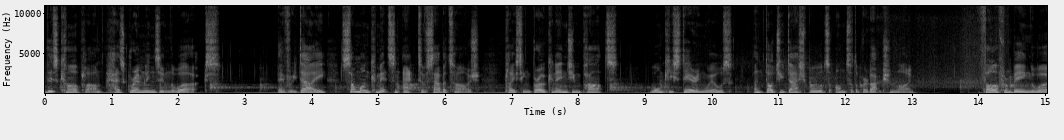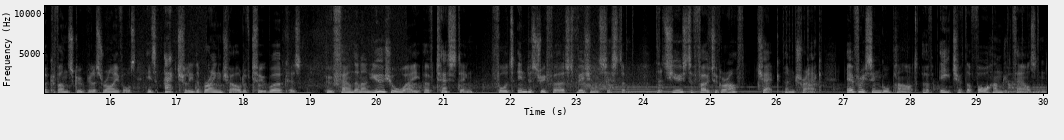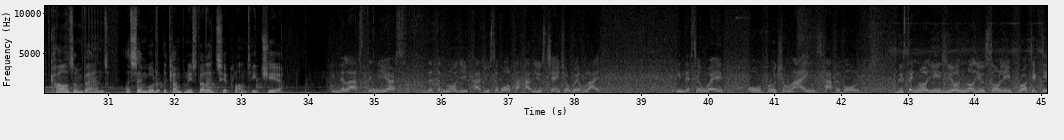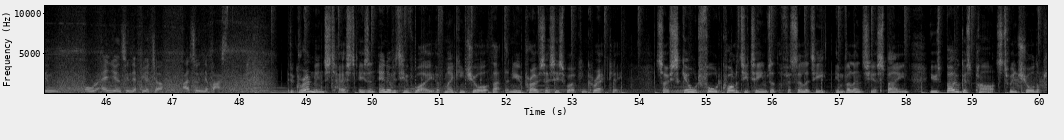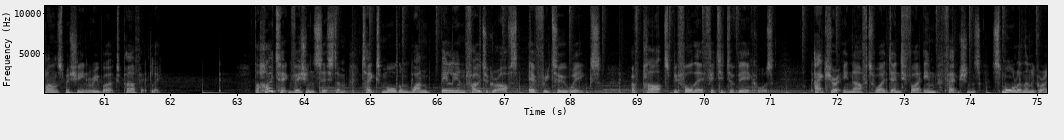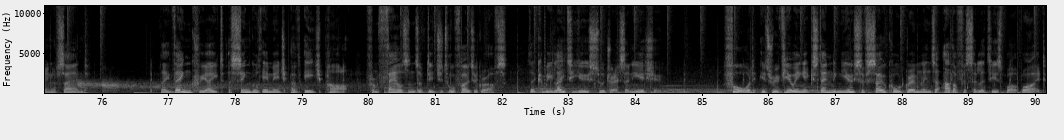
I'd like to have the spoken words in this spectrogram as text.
This car plant has gremlins in the works. Every day, someone commits an act of sabotage, placing broken engine parts, wonky steering wheels, and dodgy dashboards onto the production line. Far from being the work of unscrupulous rivals, it's actually the brainchild of two workers who found an unusual way of testing Ford's industry first vision system that's used to photograph, check, and track every single part of each of the 400,000 cars and vans assembled at the company's Valencia plant each year. In the last 10 years, the technology has used evolved and has used changed our way of life. In the same way, our production lines have evolved. This technology is not used only protecting our engines in the future, also in the past. The Gremlins test is an innovative way of making sure that the new process is working correctly. So, skilled Ford quality teams at the facility in Valencia, Spain, use bogus parts to ensure the plant's machinery works perfectly. The high tech vision system takes more than 1 billion photographs every two weeks of parts before they're fitted to vehicles, accurate enough to identify imperfections smaller than a grain of sand. They then create a single image of each part from thousands of digital photographs that can be later used to address any issue. Ford is reviewing extending use of so called gremlins at other facilities worldwide.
